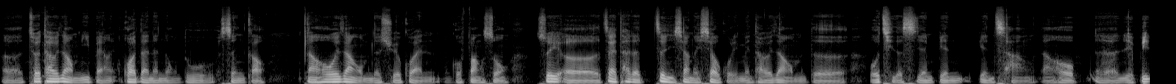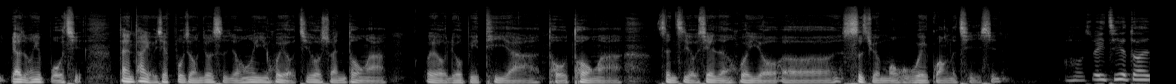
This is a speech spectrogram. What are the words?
呃，所以它会让我们一氧化氮的浓度升高。然后会让我们的血管能够放松，所以呃，在它的正向的效果里面，它会让我们的勃起的时间变变长，然后呃也比比较容易勃起。但它有一些副作用，就是容易会有肌肉酸痛啊，会有流鼻涕啊、头痛啊，甚至有些人会有呃视觉模糊、畏光的情形。哦，所以这些都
